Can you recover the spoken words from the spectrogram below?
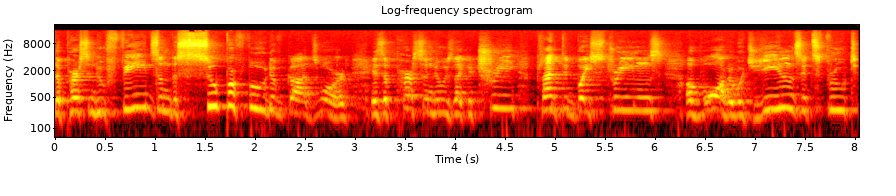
the person who feeds on the superfood of God's word, is a person who is like a tree planted by streams of water, which yields its fruit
